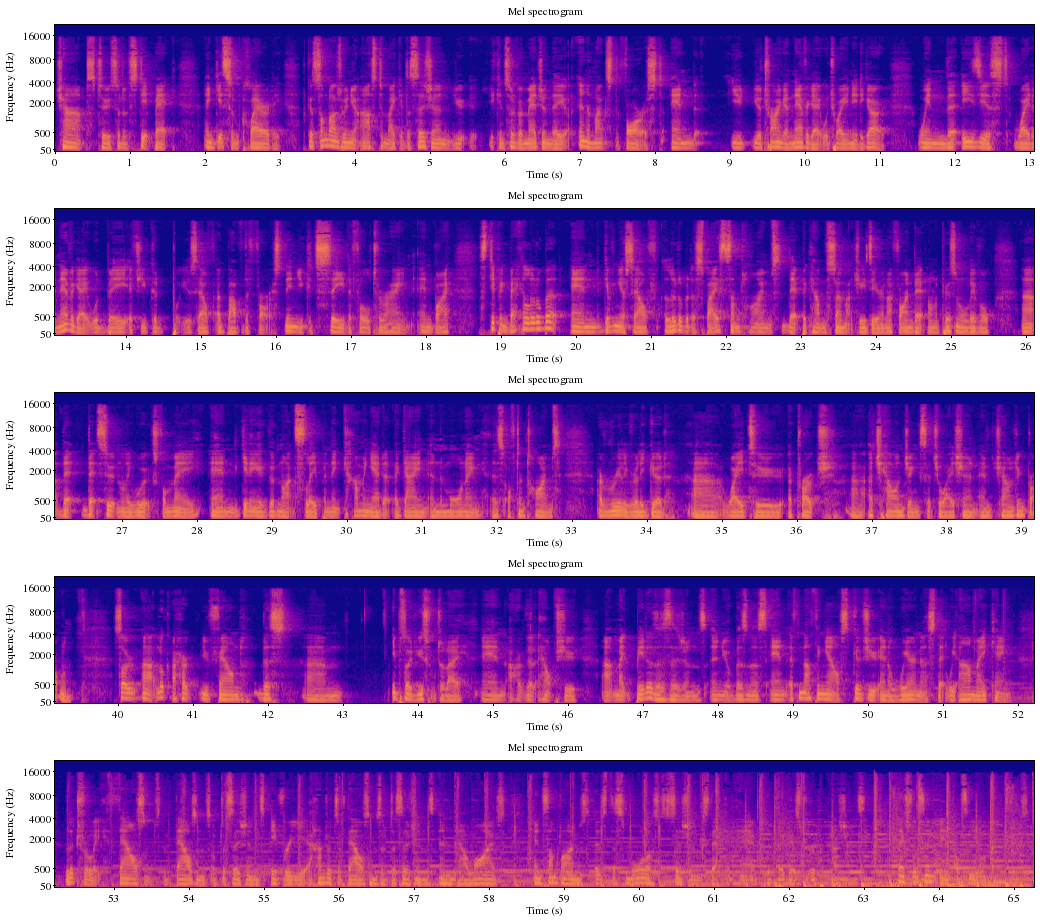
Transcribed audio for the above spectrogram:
chance to sort of step back and get some clarity. Because sometimes when you're asked to make a decision, you, you can sort of imagine that you're in amongst the forest and you, you're trying to navigate which way you need to go when the easiest way to navigate would be if you could put yourself above the forest. Then you could see the full terrain. And by stepping back a little bit and giving yourself a little bit of space, sometimes that becomes so much easier. And I find that on a personal level, uh, that, that certainly works for me. And getting a good night's sleep and then coming at it again in the morning is oftentimes a really, really good uh, way to approach uh, a challenging situation and challenging problem. So, uh, look, I hope you found this um, episode useful today, and I hope that it helps you uh, make better decisions in your business, and if nothing else, gives you an awareness that we are making literally thousands and thousands of decisions every year, hundreds of thousands of decisions in our lives, and sometimes it's the smallest decisions that can have the biggest repercussions. Thanks for listening, and I'll see you on the next episode.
